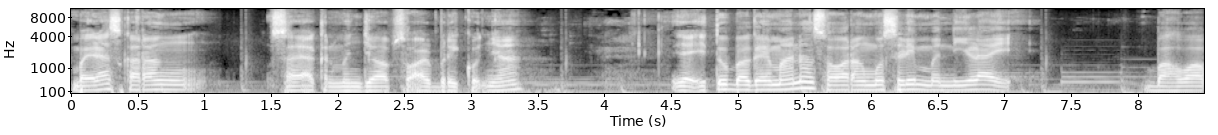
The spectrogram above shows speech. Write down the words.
Baiklah sekarang saya akan menjawab soal berikutnya yaitu bagaimana seorang muslim menilai bahwa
